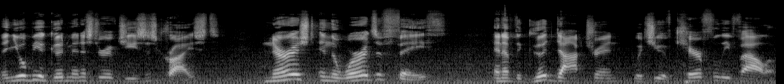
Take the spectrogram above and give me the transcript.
then you'll be a good minister of Jesus Christ, nourished in the words of faith and of the good doctrine which you have carefully followed.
